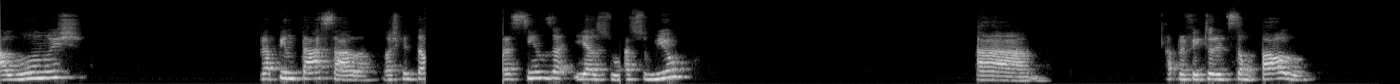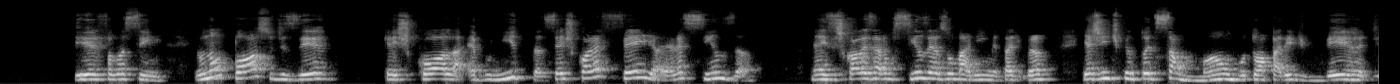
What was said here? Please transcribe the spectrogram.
alunos, para pintar a sala. Nós pintamos para cinza e azul. Assumiu a, a Prefeitura de São Paulo e ele falou assim: Eu não posso dizer que a escola é bonita se a escola é feia, ela é cinza. Né? As escolas eram cinza e azul marinho, metade branco. E a gente pintou de salmão, botou uma parede verde,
